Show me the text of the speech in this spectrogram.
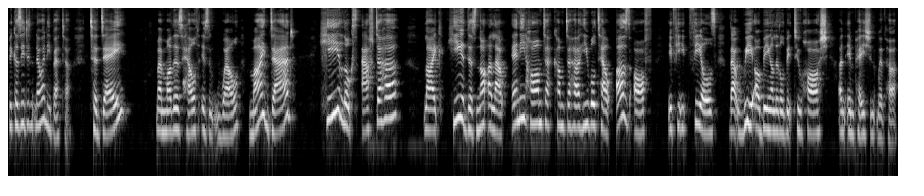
Because he didn't know any better. Today, my mother's health isn't well. My dad, he looks after her like he does not allow any harm to come to her. He will tell us off if he feels that we are being a little bit too harsh and impatient with her.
